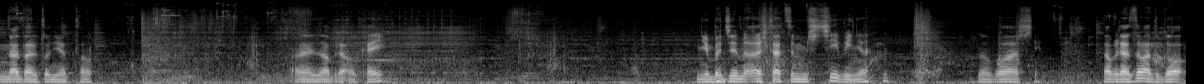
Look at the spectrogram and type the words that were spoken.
Nadal to nie to. Ale dobra, okej. Nie będziemy aż tacy mściwi, nie? No właśnie. Dobra, załatw go,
